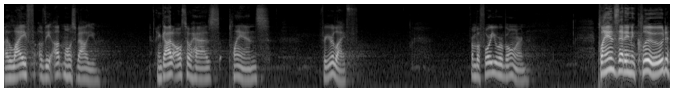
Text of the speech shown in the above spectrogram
A life of the utmost value. And God also has plans for your life from before you were born. Plans that include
